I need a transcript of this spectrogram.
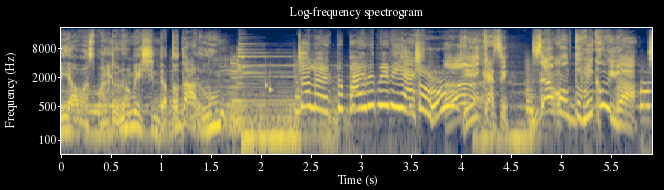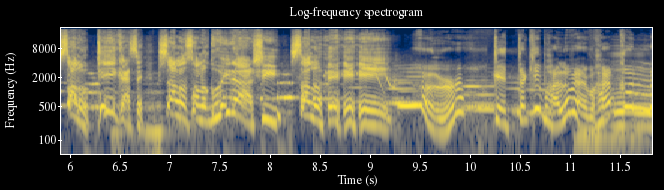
এই আওয়াজ পাল্টানো মেশিনটা তো দারুণ। চলো একটু বাইরে বেরিয়ে আসো। ঠিক আছে। যেমন তুমি কইবা। চলো ঠিক আছে। চলো চলো ঘুরে আসি। চলো। কেতটা কি ভালো ব্যবহার করল?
